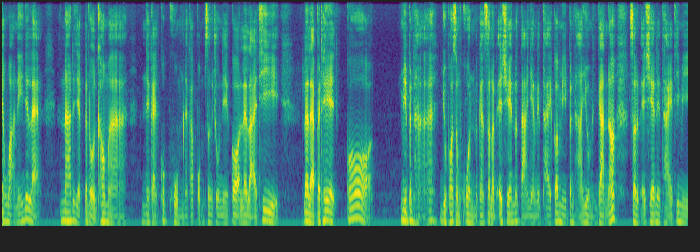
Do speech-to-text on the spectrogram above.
จังหวะนี้นี่แหละน่าที่จะกระโดดเข้ามาในการควบคุมนะครับผมซึ่งช่วงนี้ก็หลาย ๆ ที่หลาย ๆ ประเทศก็มีปัญหาอยู่พอสมควรเหมือนกันสำหรับเอเชียต่างๆ อย่างในไทยก็มีปัญหาอยู่เหมือนกันเนาะสำหรับเอเชียในไทยที่มี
